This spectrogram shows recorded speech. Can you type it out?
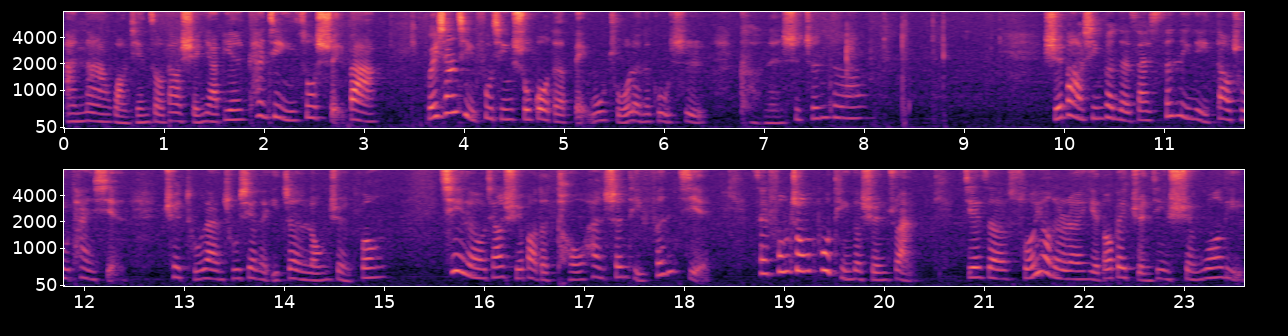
安娜往前走到悬崖边，看见一座水坝。回想起父亲说过的北屋卓人的故事，可能是真的哦。雪宝兴奋地在森林里到处探险，却突然出现了一阵龙卷风，气流将雪宝的头和身体分解，在风中不停地旋转。接着，所有的人也都被卷进漩涡里。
